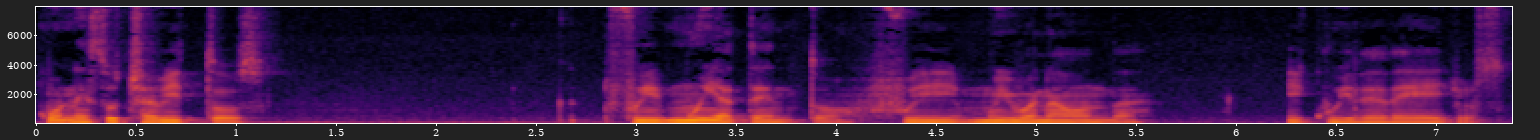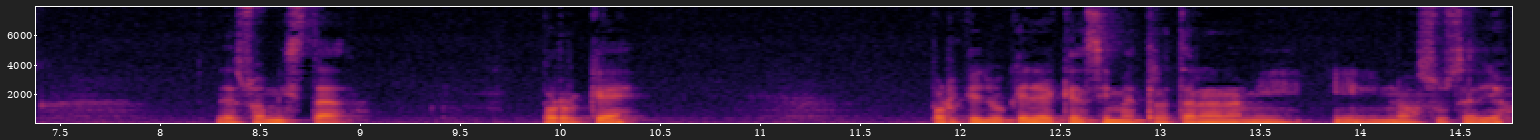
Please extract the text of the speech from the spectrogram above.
Con estos chavitos fui muy atento, fui muy buena onda y cuidé de ellos, de su amistad. ¿Por qué? porque yo quería que así me trataran a mí y no sucedió.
